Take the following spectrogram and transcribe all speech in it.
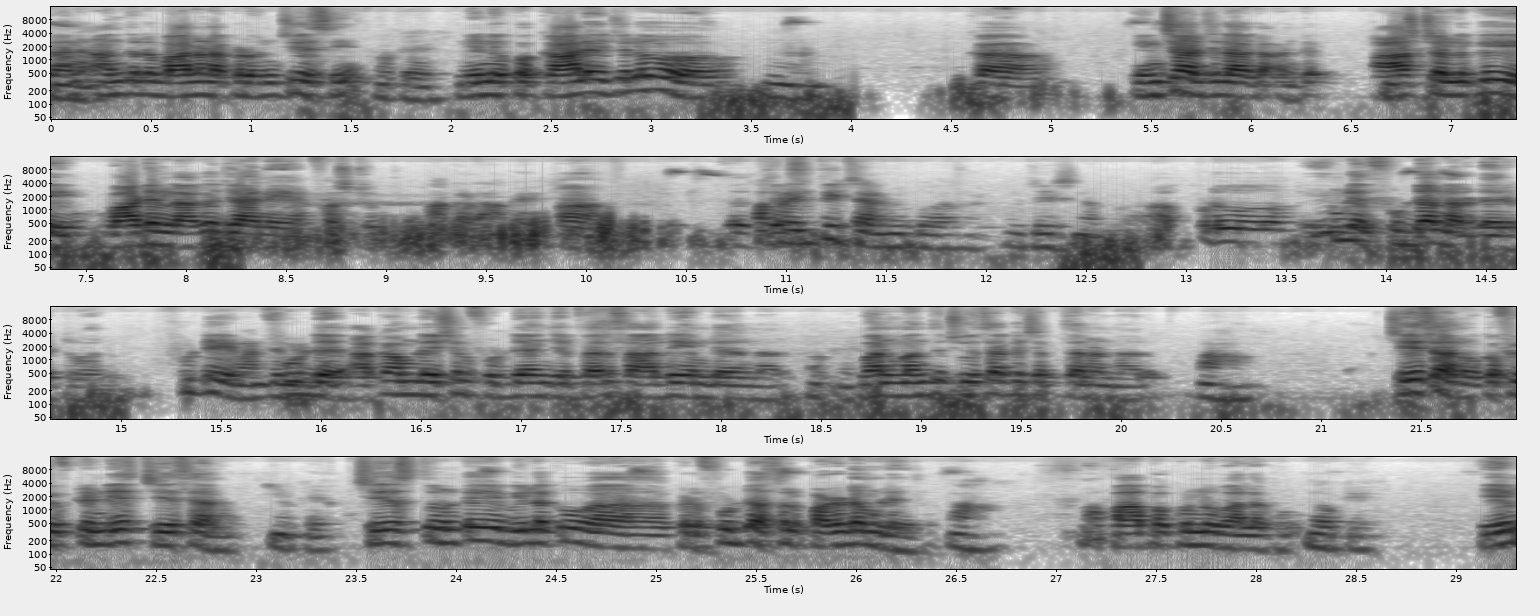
కానీ అందులో వాళ్ళని అక్కడ ఉంచేసి నేను ఒక కాలేజీలో ఇన్ఛార్జ్ లాగా అంటే హాస్టల్కి వార్డెన్ లాగా జాయిన్ అయ్యాను ఫస్ట్. అప్పుడు ఏం లేదు ఫుడ్ అన్నారు డైరెక్ట్ వాళ్ళు. ఫుడ్ ఫుడ్ అకామిడేషన్ ఫుడ్ అని చెప్పారు సాలరీ ఏం లేదన్నారు. వన్ మంత్ చూసాక చెప్తానన్నారు. చేశాను ఒక ఫిఫ్టీన్ డేస్ చేశాను. చేస్తుంటే వీళ్ళకు అక్కడ ఫుడ్ అసలు పడడం లేదు. మా పాపకున్న వాళ్ళకు. ఓకే. ఏం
